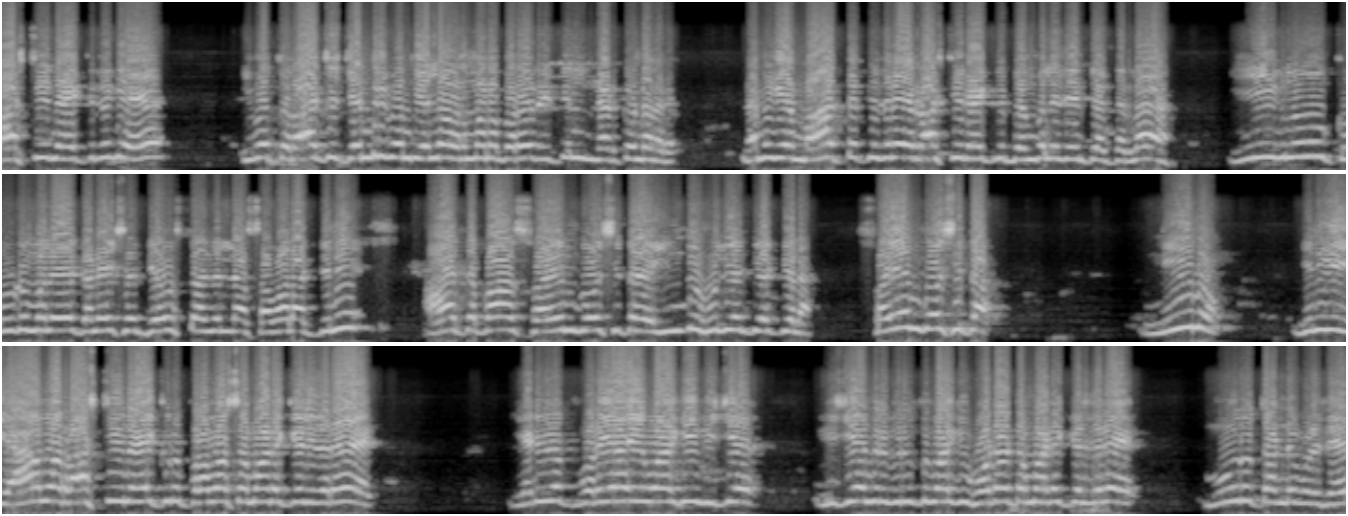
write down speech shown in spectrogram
ರಾಷ್ಟ್ರೀಯ ನಾಯಕರಿಗೆ ಇವತ್ತು ರಾಜ್ಯ ಜನರಿಗೆ ಒಂದು ಎಲ್ಲ ಅನುಮಾನ ಬರೋ ರೀತಿಯಲ್ಲಿ ನಡ್ಕೊಂಡಿದ್ದಾರೆ ನಮಗೆ ಮಾತೆತ್ತಿದ್ರೆ ರಾಷ್ಟ್ರೀಯ ನಾಯಕರ ಬೆಂಬಲ ಇದೆ ಅಂತ ಹೇಳ್ತಾರಲ್ಲ? ಈಗಲೂ ಕುರುಡುಮಲೆ ಗಣೇಶ ದೇವಸ್ಥಾನದಲ್ಲಿ ಸವಾಲ್ ಹಾಕ್ತೀನಿ. ಆಯ್ತಪ್ಪ, ಸ್ವಯಂ ಘೋಷಿತ ಹಿಂದೂ ಹುಲಿ ಅಂತ ಹೇಳ್ತಿಲ್ಲ ಸ್ವಯಂ ಘೋಷಿತ. ನೀನು ನಿನಗೆ ಯಾವ ರಾಷ್ಟ್ರೀಯ ನಾಯಕರು ಪ್ರವಾಸ ಮಾಡಿ ಕೇಳಿದರೆ ಯಡಿಯೂರಪ್ಪ ಪರ್ಯಾಯವಾಗಿ ವಿಜಯ, ವಿಜಯೇಂದ್ರ ವಿರುದ್ಧವಾಗಿ ಹೋರಾಟ ಮಾಡಿ ಕೇಳಿದರೆ ಮೂರು ತಂಡಗಳಿದೆ.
